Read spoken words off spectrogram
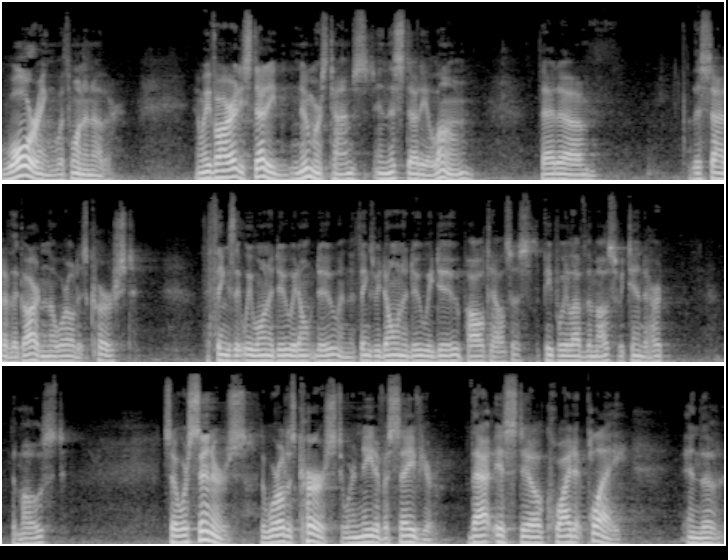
warring with one another. And we've already studied numerous times in this study alone that um, this side of the garden, the world is cursed. The things that we want to do, we don't do, and the things we don't want to do, we do. Paul tells us the people we love the most, we tend to hurt the most. So we're sinners. The world is cursed. We're in need of a Savior. That is still quite at play in the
